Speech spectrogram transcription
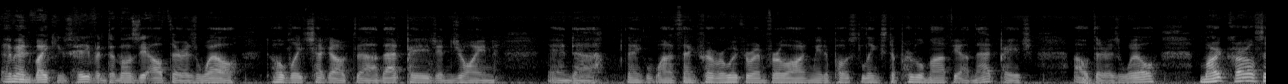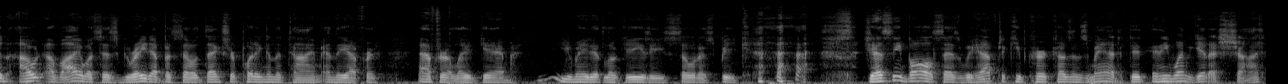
MN Vikings Haven to those out there as well to hopefully check out uh, that page and join. And uh, thank want to thank Trevor Wickerin for allowing me to post links to Purple Mafia on that page out there as well. Mark Carlson out of Iowa says, Great episode. Thanks for putting in the time and the effort after a late game you made it look easy, so to speak. Jesse Ball says we have to keep Kirk Cousins mad. Did anyone get a shot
